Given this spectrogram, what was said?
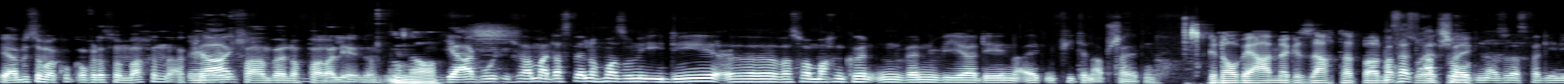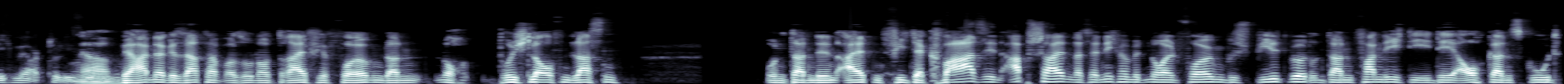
Ja, müssen wir mal gucken, ob wir das mal machen. Aktuell Ja, ich- fahren wir noch parallel. Ne? genau. Ja, gut, ich sag mal, das wäre nochmal so eine Idee, äh, was wir machen könnten, wenn wir den alten Feed dann abschalten. Genau, wir haben ja gesagt, dass wir noch Was heißt so jetzt so, abschalten? Also, dass wir den nicht mehr aktualisieren. Ja, wir haben ja gesagt, dass wir so noch drei, vier Folgen dann noch durchlaufen lassen und dann den alten Feed ja quasi in abschalten, dass er nicht mehr mit neuen Folgen bespielt wird. Und dann fand ich die Idee auch ganz gut,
